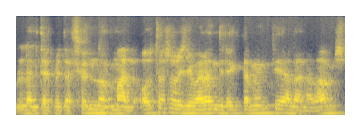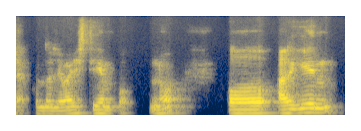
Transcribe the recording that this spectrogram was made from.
la interpretación normal, otras os llevarán directamente a la navamsha cuando lleváis tiempo, ¿no? O alguien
